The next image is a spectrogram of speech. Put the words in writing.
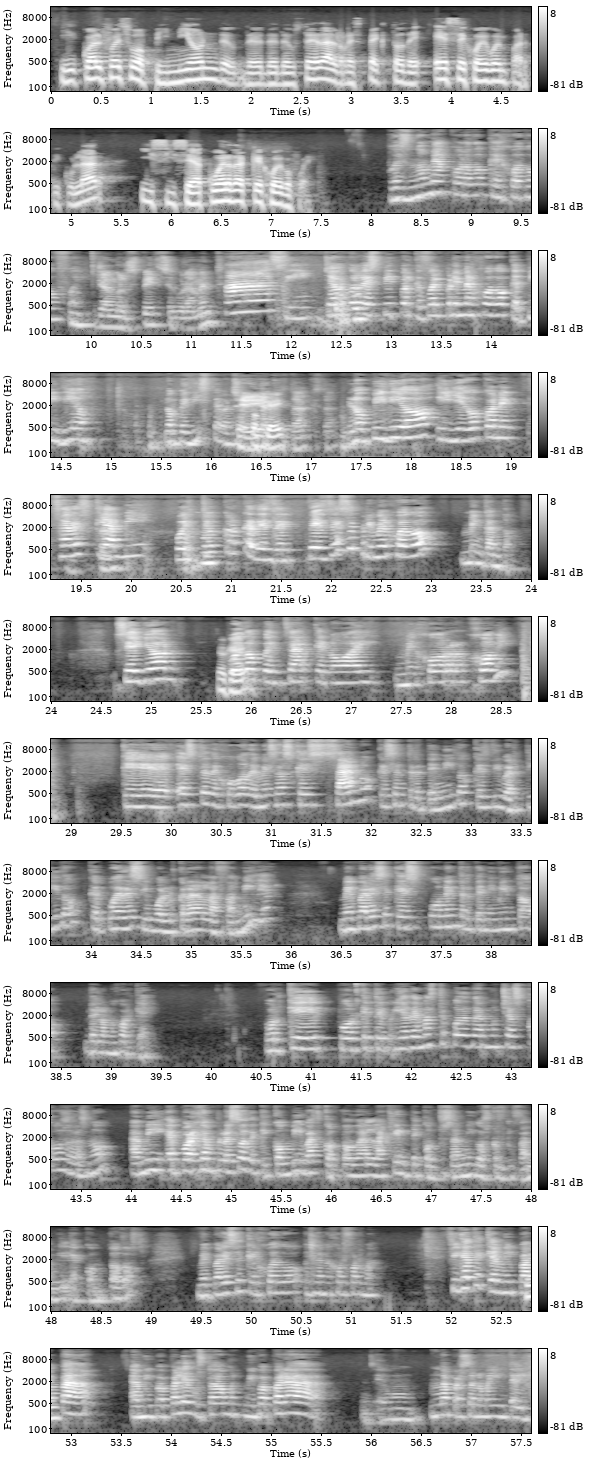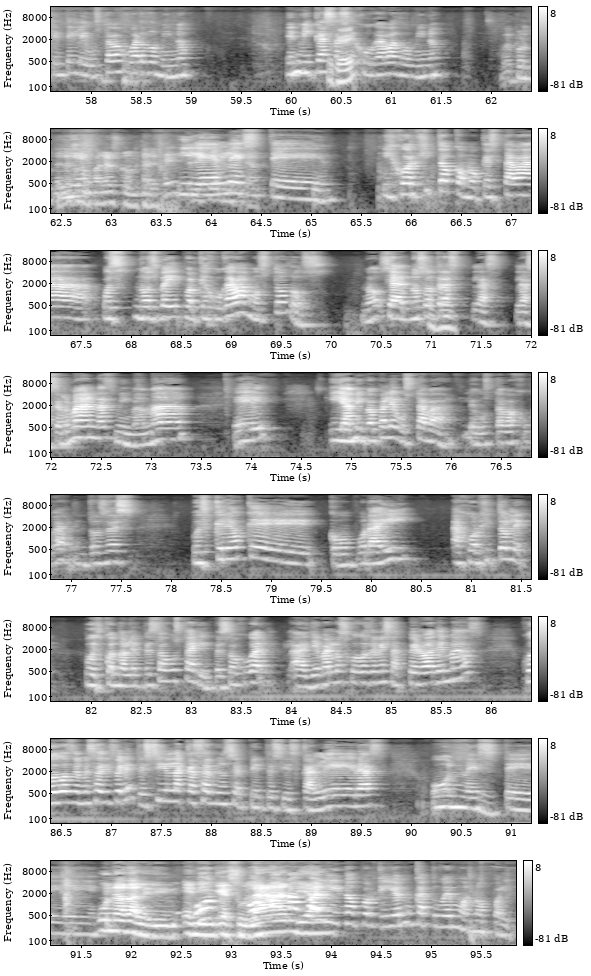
¿Y cuál fue su opinión de, de- de- de usted al respecto de ese juego en particular? Y si se acuerda qué juego fue. Pues no me acuerdo qué juego fue. Jungle Speed, seguramente. Ah, sí, Jungle Speed porque fue el primer juego que pidió. Lo pediste, ¿verdad? Sí, aquí está, aquí está. Lo pidió y llegó con él. ¿Sabes qué? A mí, pues yo creo que desde, desde ese primer juego me encantó. O sea, yo puedo pensar que no hay mejor hobby que este de juego de mesas que es sano, que es entretenido, que es divertido, que puedes involucrar a la familia. Me parece que es un entretenimiento de lo mejor que hay. Porque, porque te, y además te puede dar muchas cosas, ¿no? A mí, eh, por ejemplo, eso de que convivas con toda la gente, con tus amigos, con tu familia, con todos, me parece que el juego es la mejor forma. Fíjate que a mi papá, a mi papá le gustaba, mi papá era eh, un- una persona muy inteligente y le gustaba jugar dominó. En mi casa se jugaba dominó. Voy por Y teléfono él- para los comentarios. Y él, este, y Jorgito como que estaba, pues nos veía, porque jugábamos todos, ¿no? O sea, nosotras, las, las hermanas, mi mamá, él, y a mi papá le gustaba, le gustaba jugar. Entonces, pues creo que como por ahí a Jorgito le, pues cuando le empezó a gustar y empezó a jugar, a llevar los juegos de mesa, pero además juegos de mesa diferentes. Sí, en la casa había un serpientes y escaleras, un este... Un Adal en, en Un- Ingesulandia. Un Monopoly, no, porque yo nunca tuve Monopoly.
